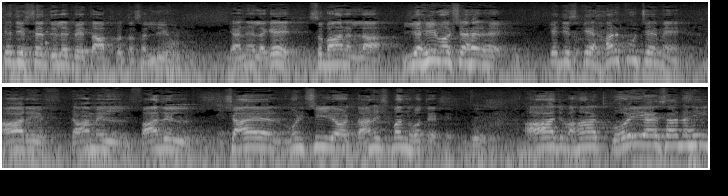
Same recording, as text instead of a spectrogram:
कि जिससे दिले बेताब को तसल्ली हो। कहने लगे सुबहान अल्लाह यही वो शहर है कि जिसके हर कूचे में आरिफ, कामिल, फाजिल, शायर, मुंशी और दानिशमंद होते थे। आज वहाँ कोई ऐसा नहीं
